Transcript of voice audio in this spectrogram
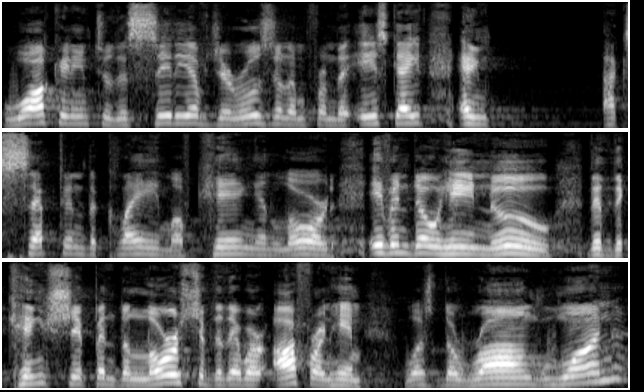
walking into the city of Jerusalem from the east gate and accepting the claim of king and lord, even though he knew that the kingship and the lordship that they were offering him was the wrong one.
